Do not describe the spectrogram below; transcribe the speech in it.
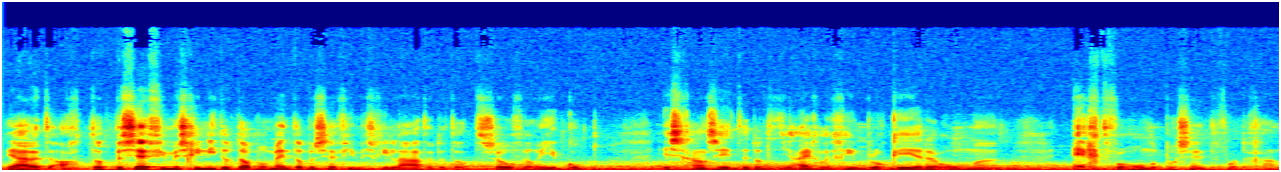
ja, dat, ach, dat besef je misschien niet op dat moment, dat besef je misschien later, dat dat zoveel in je kop is gaan zitten, dat het je eigenlijk ging blokkeren om echt voor 100% ervoor te gaan.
